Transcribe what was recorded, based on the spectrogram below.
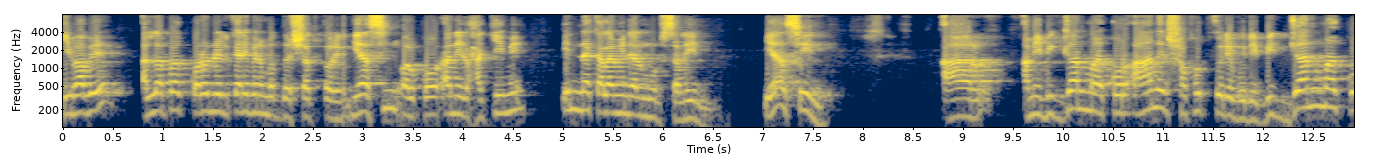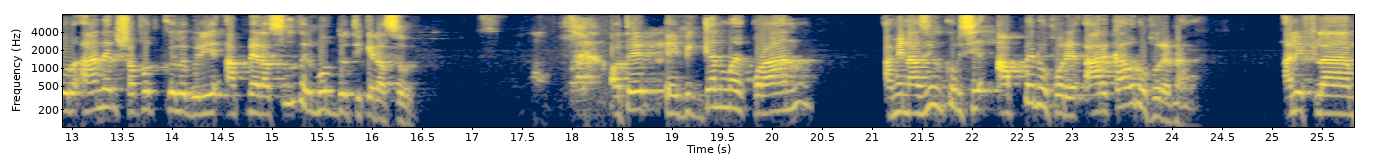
কীভাবে? আল্লাহ পাক করণিল কারিমের মধ্যে সাত করেন, ইয়াসিন অল কোরআনিল হাকিমে ইন্না কালামিন আল মুরসালিন। ইয়াসিন। আর আমি বিজ্ঞানময় কোরআনের শপথ করে বলি, বিজ্ঞানময় কোরআনের শপথ করে বলি, আপনি রাসুলদের মধ্য থেকে রাসুল। অতএব এই বিজ্ঞানময় কোরআন আমি নাজিল করছি আপনার উপরে, আর কাউর উপরে না। আলিফলাম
